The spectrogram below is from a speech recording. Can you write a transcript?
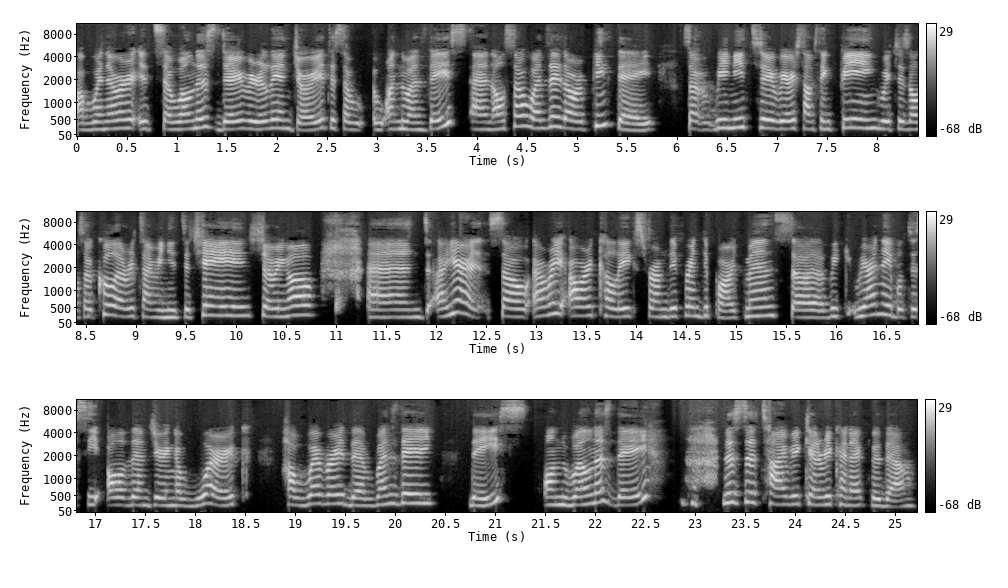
uh, whenever it's a wellness day, we really enjoy it. It's a, on Wednesdays, and also Wednesdays our pink day. So we need to wear something pink, which is also cool. Every time we need to change, showing off, and uh, yeah. So every our colleagues from different departments, uh, we we aren't able to see all of them during a work. However, the Wednesday days on Wellness Day this is the time we can reconnect with them.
